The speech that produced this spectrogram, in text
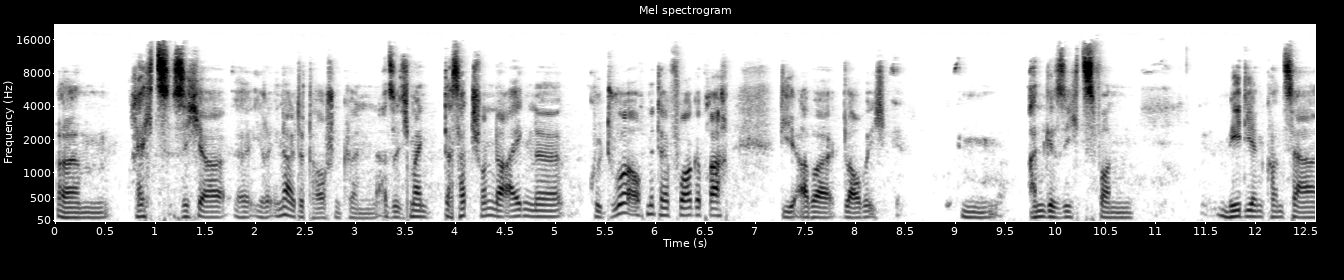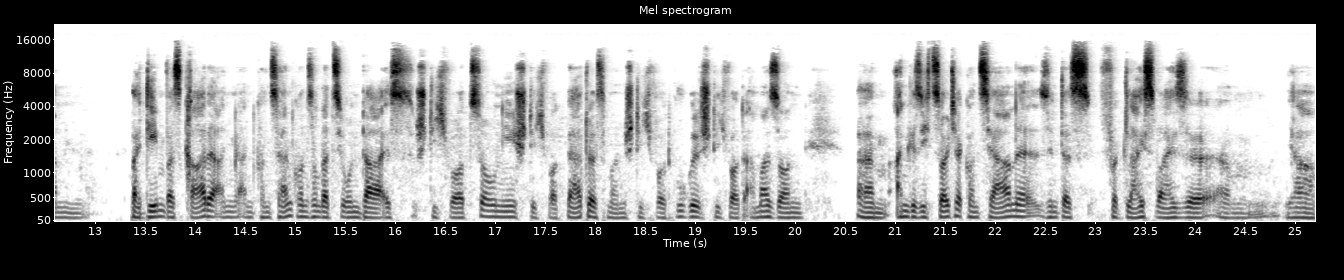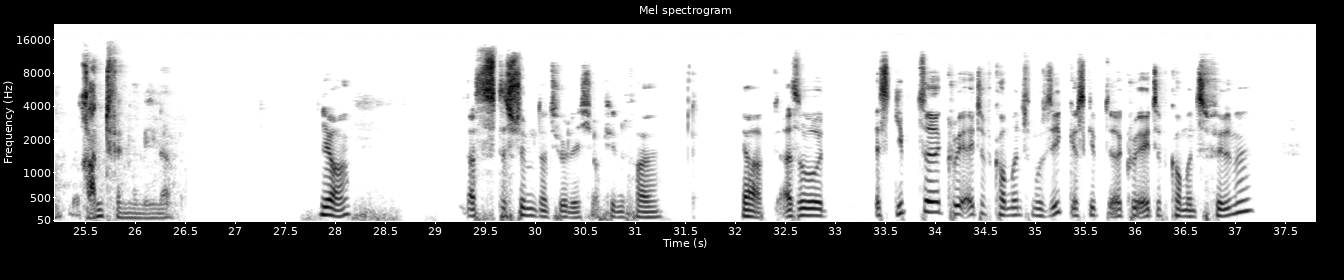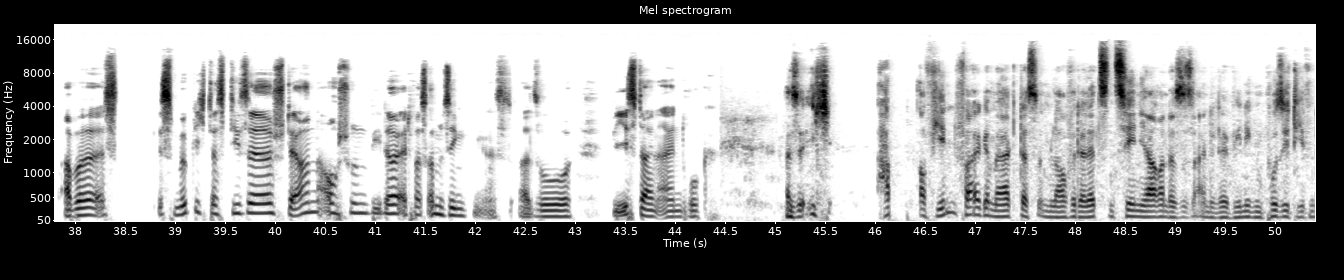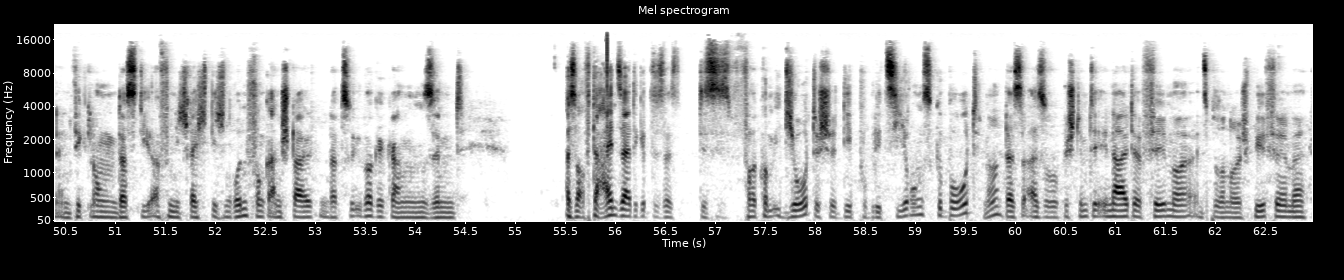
ähm, rechtssicher äh, ihre Inhalte tauschen können. Also ich meine, das hat schon eine eigene Kultur auch mit hervorgebracht, die aber, glaube ich, im, angesichts von Medienkonzernen bei dem, was gerade an, an Konzernkonzentration da ist, Stichwort Sony, Stichwort Bertelsmann, Stichwort Google, Stichwort Amazon, ähm, angesichts solcher Konzerne sind das vergleichsweise ähm, ja, Randphänomene. Ja, das, das stimmt natürlich, auf jeden Fall. Ja, also es gibt äh, Creative Commons Musik, es gibt äh, Creative Commons Filme, aber es ist möglich, dass dieser Stern auch schon wieder etwas am Sinken ist. Also, wie ist dein Eindruck? Also ich habe auf jeden Fall gemerkt, dass im Laufe der letzten zehn Jahre, das ist eine der wenigen positiven Entwicklungen, dass die öffentlich-rechtlichen Rundfunkanstalten dazu übergegangen sind. Also auf der einen Seite gibt es das, das vollkommen idiotische Depublizierungsgebot, ne, dass also bestimmte Inhalte, Filme, insbesondere Spielfilme,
